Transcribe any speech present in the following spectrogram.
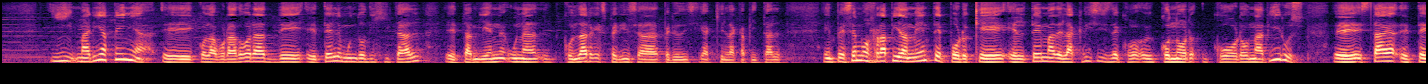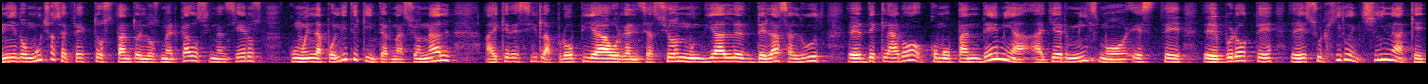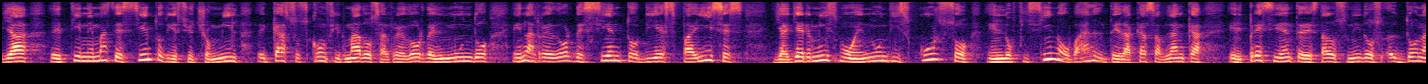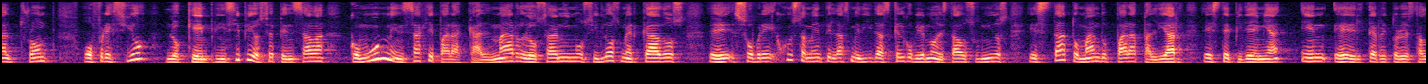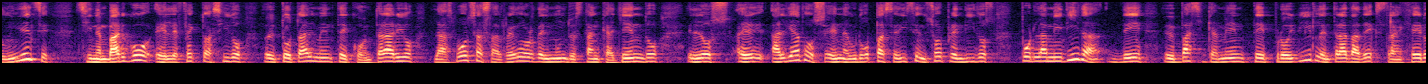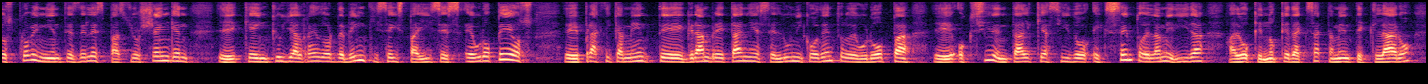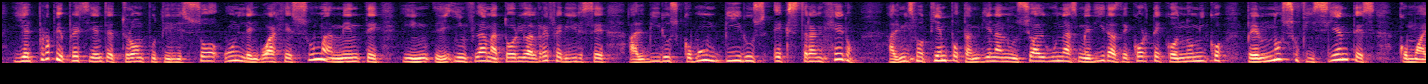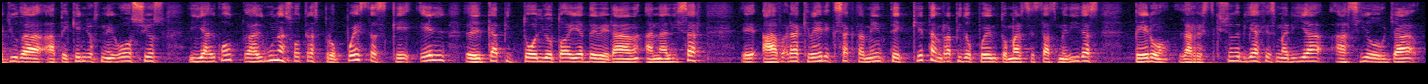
y María Peña, colaboradora de Telemundo Digital, también una, con larga experiencia periodística aquí en la capital. Empecemos rápidamente porque el tema de la crisis de coronavirus eh, está eh, teniendo muchos efectos tanto en los mercados financieros como en la política internacional. Hay que decir, la propia Organización Mundial de la Salud eh, declaró como pandemia ayer mismo este brote surgido en China que ya tiene más de 118 mil casos confirmados alrededor del mundo en alrededor de 110 países. Y ayer mismo en un discurso en la oficina oval de la Casa Blanca, el presidente de Estados Unidos, Donald Trump, ofreció lo que en principio se pensaba como un mensaje para calmar los ánimos y los mercados eh, sobre justamente las medidas que el gobierno de Estados Unidos está tomando para paliar esta epidemia en el territorio estadounidense. Sin embargo, el efecto ha sido eh, totalmente contrario. Las bolsas alrededor del mundo están cayendo. Los eh, aliados en Europa se dicen sorprendidos por la medida de básicamente prohibir la entrada de extranjeros provenientes del espacio Schengen eh, que incluye alrededor de 26 países europeos. Eh, prácticamente Gran Bretaña es el único dentro de Europa eh, occidental que ha sido exento de la medida, algo que no queda exactamente claro, y el propio presidente Trump utilizó un lenguaje sumamente inflamatorio al referirse al virus como un virus extranjero. Al mismo tiempo también anunció algunas medidas de corte económico, pero no suficientes como ayuda a pequeños negocios y algunas otras propuestas que el, Capitolio todavía deberá analizar. Eh, habrá que ver exactamente qué tan rápido pueden tomarse estas medidas, pero la restricción de viajes, María, ha sido ya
